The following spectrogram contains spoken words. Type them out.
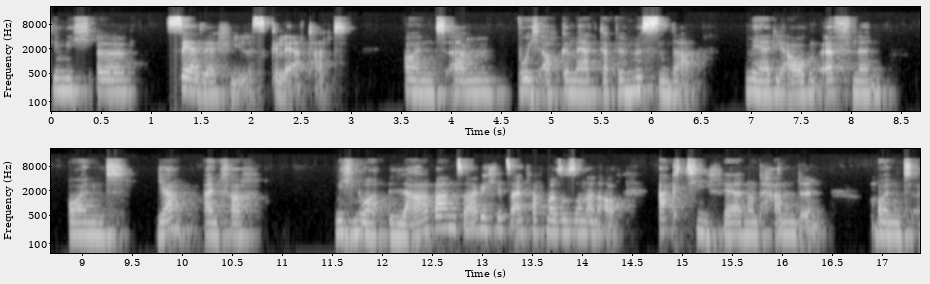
die mich äh, sehr, sehr vieles gelehrt hat. Und ähm, wo ich auch gemerkt habe, wir müssen da mehr die Augen öffnen und ja, einfach nicht nur labern, sage ich jetzt einfach mal so, sondern auch aktiv werden und handeln. Und äh,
